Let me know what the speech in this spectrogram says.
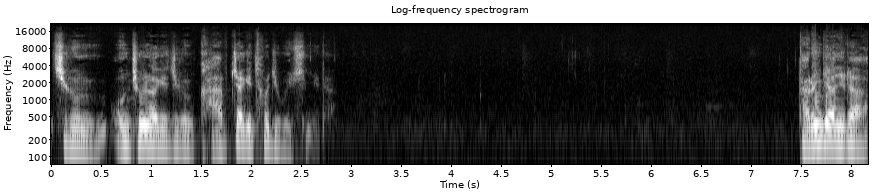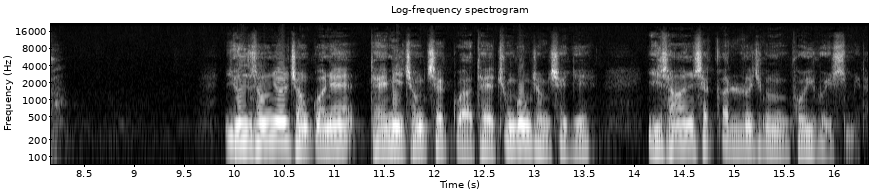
지금 엄청나게 지금 갑자기 터지고 있습니다. 다른 게 아니라 윤석열 정권의 대미 정책과 대중공 정책이 이상한 색깔로 지금 보이고 있습니다.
